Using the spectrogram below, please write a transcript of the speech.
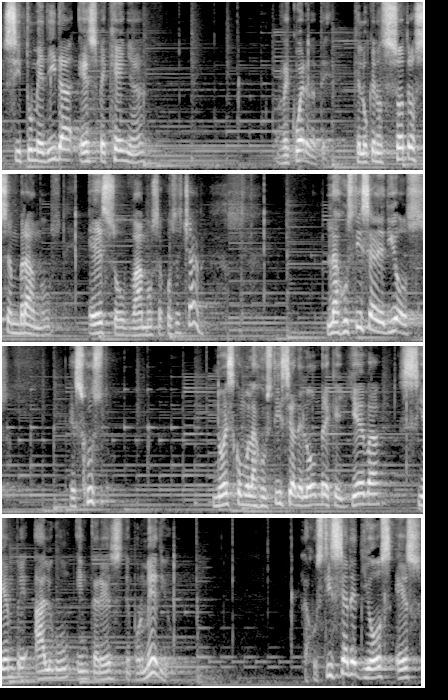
Si tu medida es pequeña, recuérdate que lo que nosotros sembramos, eso vamos a cosechar. La justicia de Dios es justo no es como la justicia del hombre que lleva siempre algún interés de por medio. La justicia de Dios es,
